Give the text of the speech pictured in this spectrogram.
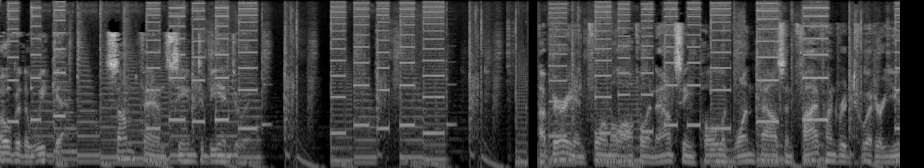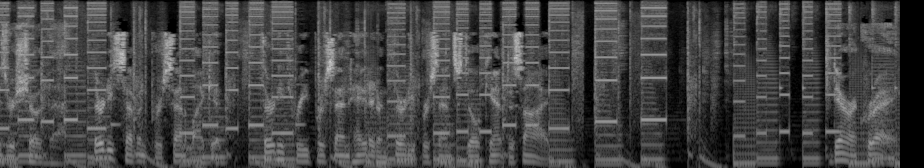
over the weekend, some fans seem to be into it. A very informal awful announcing poll of 1,500 Twitter users showed that 37% like it, 33% hate it and 30% still can't decide. Derek Rae,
